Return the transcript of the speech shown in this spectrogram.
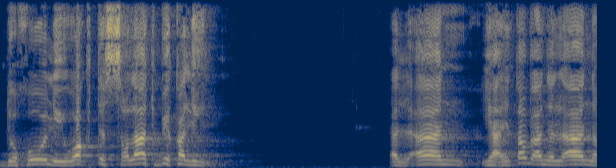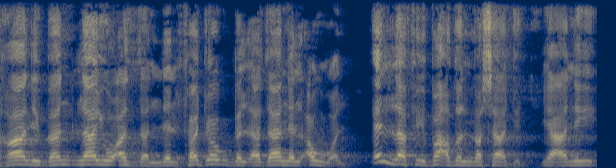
دخول وقت الصلاة بقليل. الآن يعني طبعا الآن غالبا لا يؤذن للفجر بالأذان الأول. إلا في بعض المساجد. يعني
